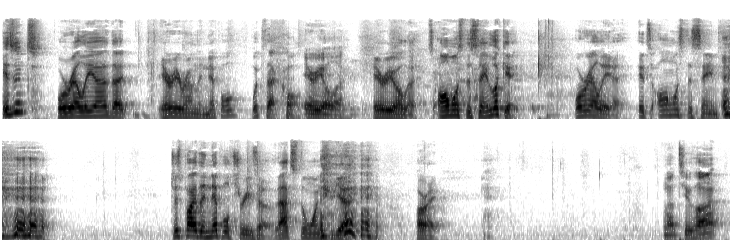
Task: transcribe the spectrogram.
Isn't Aurelia that area around the nipple? What's that called? Areola. Areola. It's almost the same. Look it. Aurelia. It's almost the same thing. Just buy the nipple chorizo. That's the one to get. All right. Not too hot?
